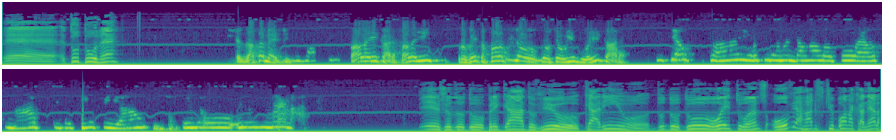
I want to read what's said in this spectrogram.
é, Dudu, né? Exatamente. Fala aí, cara, fala aí. Aproveita, fala pro seu, pro seu ídolo aí, cara. O seu fã, eu queria mandar um alô pro Elcio Matos, pro Pio Pião e meu Gilmar Matos. Beijo, Dudu. Obrigado, viu? Carinho do Dudu, oito anos. Ouve a Rádio Futebol na Canela.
